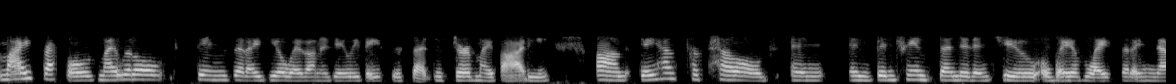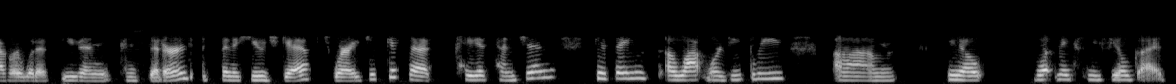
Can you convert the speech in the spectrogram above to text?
my freckles, my little things that I deal with on a daily basis that disturb my body, um, they have propelled and and been transcended into a way of life that I never would have even considered. It's been a huge gift where I just get to pay attention to things a lot more deeply. Um, you know, what makes me feel good?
